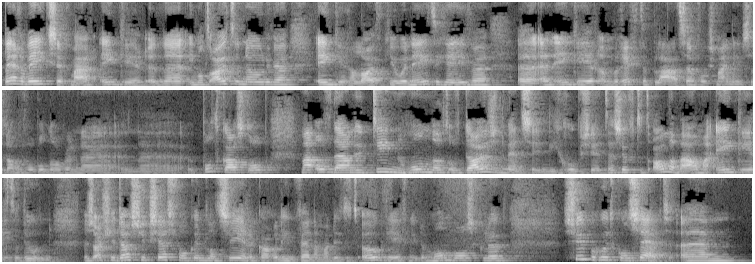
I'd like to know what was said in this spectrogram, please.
per week zeg maar één keer een, uh, iemand uit te nodigen, één keer een live Q&A te geven uh, en één keer een bericht te plaatsen. En volgens mij neemt ze dan bijvoorbeeld nog een, een, podcast op. Maar of daar nu 10, 100 of 1000 mensen in die groep zitten, ze hoeft het allemaal maar één keer te doen. Dus als je dat succesvol kunt lanceren, Caroline Venema doet het ook, die heeft nu de Monbos Club. Supergoed concept. Um,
